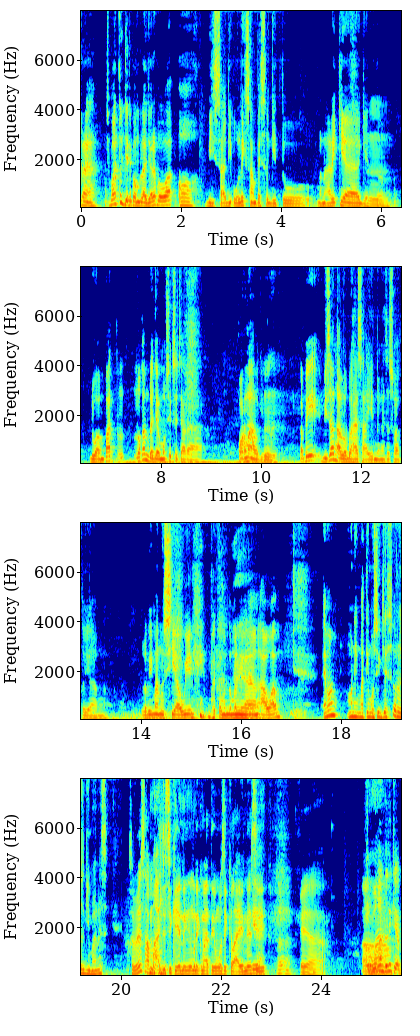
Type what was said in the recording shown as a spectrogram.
Nah, cuma tuh jadi pembelajaran bahwa oh bisa diulik sampai segitu menariknya gitu. 24 lo kan belajar musik secara formal gitu. Hmm. Tapi bisa nggak lo bahasain dengan sesuatu yang lebih manusiawi nih buat temen-temen yang awam? Emang menikmati musik jazz harus gimana sih? sebenarnya sama aja sih kayak dengan menikmati musik lainnya sih kayak Kalau gue kan tadi kayak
